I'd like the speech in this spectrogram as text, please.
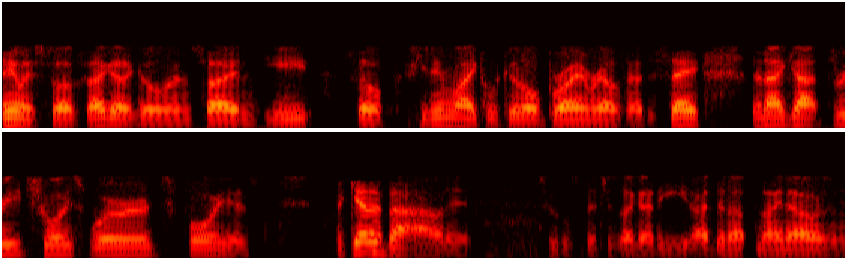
Anyways, folks, I got to go inside and eat. So if you didn't like what good old Brian Rails had to say, then I got three choice words for you. Forget about it. Toodles, bitches, I got to eat. I've been up nine hours, and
